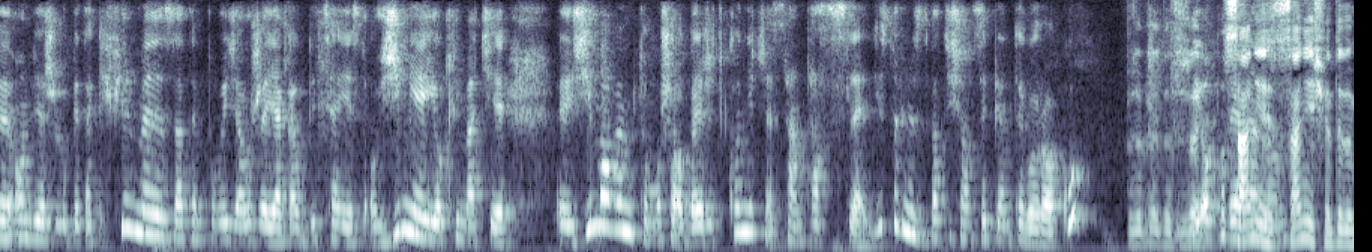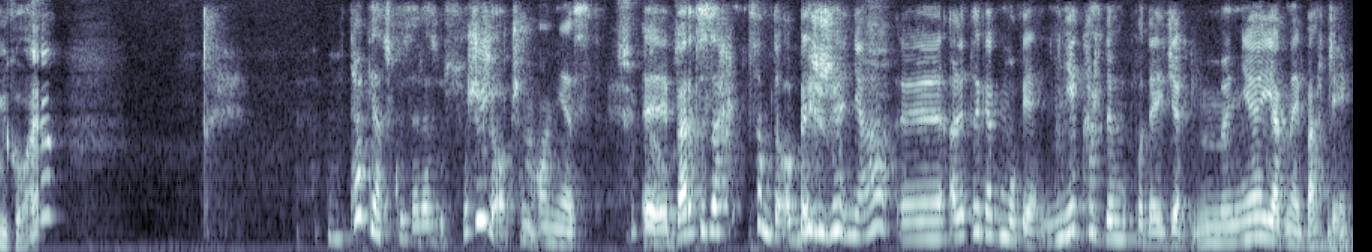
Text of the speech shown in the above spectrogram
Y, on wie, że lubię takie filmy, zatem powiedział, że jak audycja jest o zimie i o klimacie y, zimowym, to muszę obejrzeć koniecznie Santa Slay. Jest to film z 2005 roku. Sanie, sanie Świętego Mikołaja? Tak, Jacku, zaraz usłyszysz, o czym on jest. Ciekawe. Bardzo zachęcam do obejrzenia, y, ale tak jak mówię, nie każdemu podejdzie. Mnie jak najbardziej.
